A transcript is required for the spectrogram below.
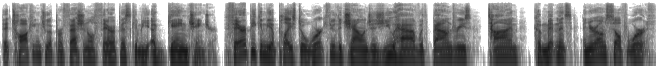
that talking to a professional therapist can be a game changer. Therapy can be a place to work through the challenges you have with boundaries, time, commitments, and your own self worth.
